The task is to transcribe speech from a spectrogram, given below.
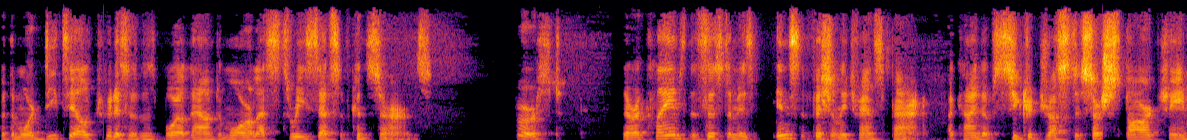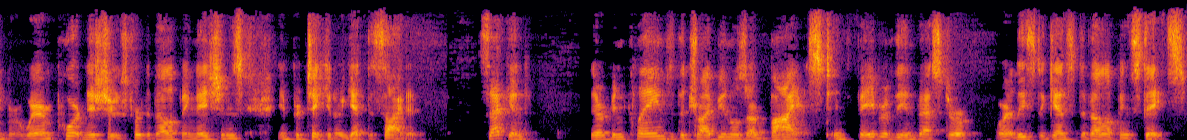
But the more detailed criticisms boil down to more or less three sets of concerns. First, there are claims that the system is insufficiently transparent, a kind of secret justice or star chamber where important issues for developing nations in particular get decided. Second, there have been claims that the tribunals are biased in favor of the investor or at least against developing states.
